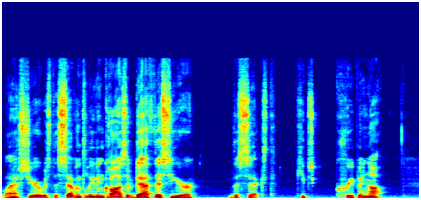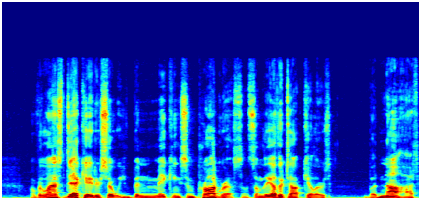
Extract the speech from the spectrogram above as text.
Last year was the seventh leading cause of death, this year the sixth. Keeps creeping up. Over the last decade or so, we've been making some progress on some of the other top killers, but not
